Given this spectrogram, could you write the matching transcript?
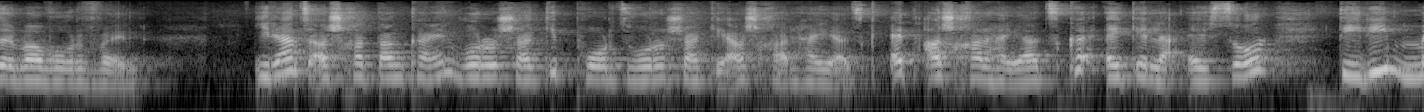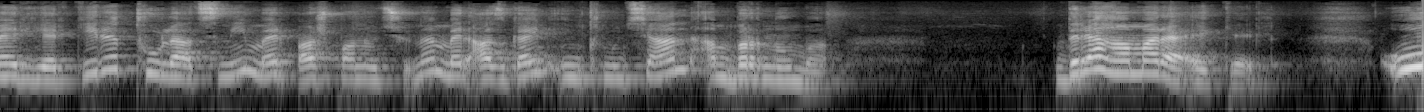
ձևավորվել իրանց աշխատանքային որոշակի փորձ, որոշակի աշխարհայացք։ Այդ աշխարհայացքը եկել է այսօր տիրի մեր երկիրը թուլացնի մեր պաշտպանությունը, մեր ազգային ինքնության ըմբռնումը։ Դրա համար է եկել։ Ու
